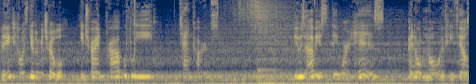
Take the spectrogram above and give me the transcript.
Thing always giving me trouble. He tried probably 10 cards. It was obvious that they weren't his. I don't know if he fails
